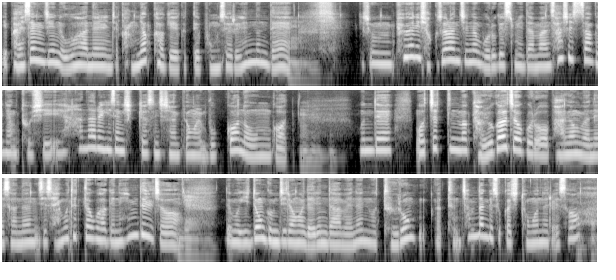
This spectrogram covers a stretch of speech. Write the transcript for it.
이 발생지인 우한을 이제 강력하게 그때 봉쇄를 했는데 음. 좀 표현이 적절한지는 모르겠습니다만 사실상 그냥 도시 하나를 희생시켜서 이제 전염병을 묶어 놓은 것. 음. 근데 어쨌든 뭐 결과적으로 방역 면에서는 이제 잘못했다고 하기는 힘들죠. 예. 근데 뭐 이동 금지령을 내린 다음에는 뭐 드론 같은 첨단 기술까지 동원을 해서 아하.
